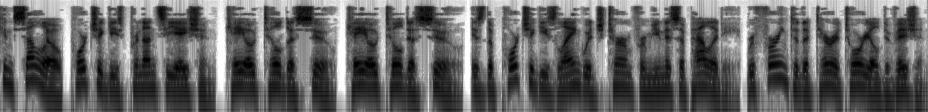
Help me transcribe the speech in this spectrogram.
Concelho Portuguese pronunciation, ko tilde su, ko tilde su, is the Portuguese language term for municipality, referring to the territorial division.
